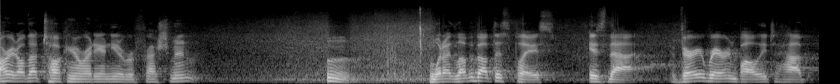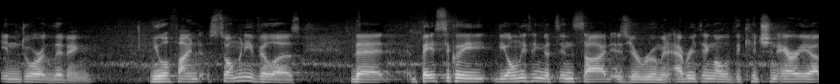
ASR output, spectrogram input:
All right, all that talking already, I need a refreshment. Mm. What I love about this place is that very rare in Bali to have indoor living. You will find so many villas that basically the only thing that's inside is your room and everything, all of the kitchen area,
